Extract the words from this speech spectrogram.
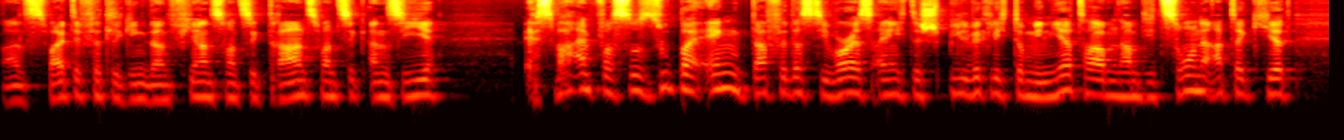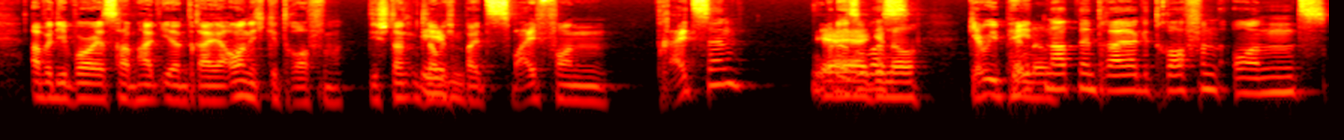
das zweite Viertel ging dann 24, 23 an sie. Es war einfach so super eng dafür, dass die Warriors eigentlich das Spiel wirklich dominiert haben, haben die Zone attackiert, aber die Warriors haben halt ihren Dreier auch nicht getroffen. Die standen, glaube ich, bei zwei von 13 ja, oder sowas. Ja, genau. Gary Payton genau. hat einen Dreier getroffen und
